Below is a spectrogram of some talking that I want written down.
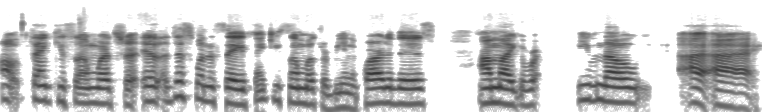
Oh, thank you so much. I just want to say thank you so much for being a part of this. I'm like, even though I I,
